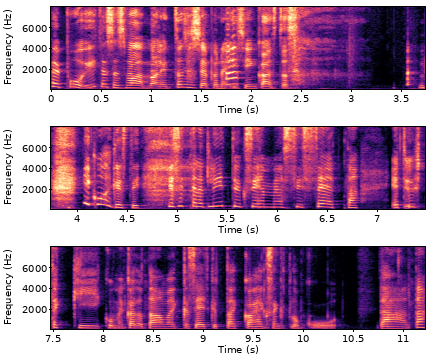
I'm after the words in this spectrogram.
Hei, puhu itse asiassa vaan. Mä olin tosi söpönä isin kanssa tuossa. Eikö oikeasti? Ja sitten, että liittyykö siihen myös siis se, että, että yhtäkkiä kun me katsotaan vaikka 70- tai 80-lukua täältä,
